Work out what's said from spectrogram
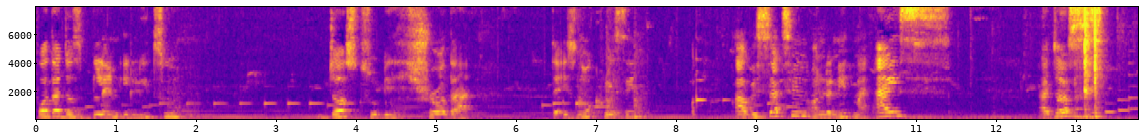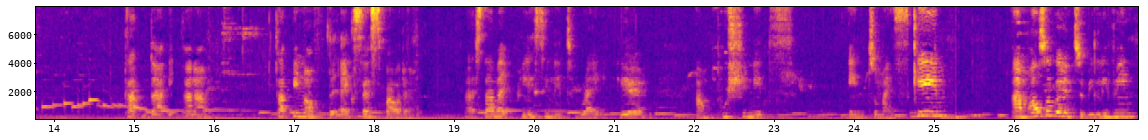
further just blend a little just to be sure that there is no creasing. I'll be setting underneath my eyes. I just tap that and I'm tapping off the excess powder. I start by placing it right here. And pushing it into my skin. I'm also going to be leaving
